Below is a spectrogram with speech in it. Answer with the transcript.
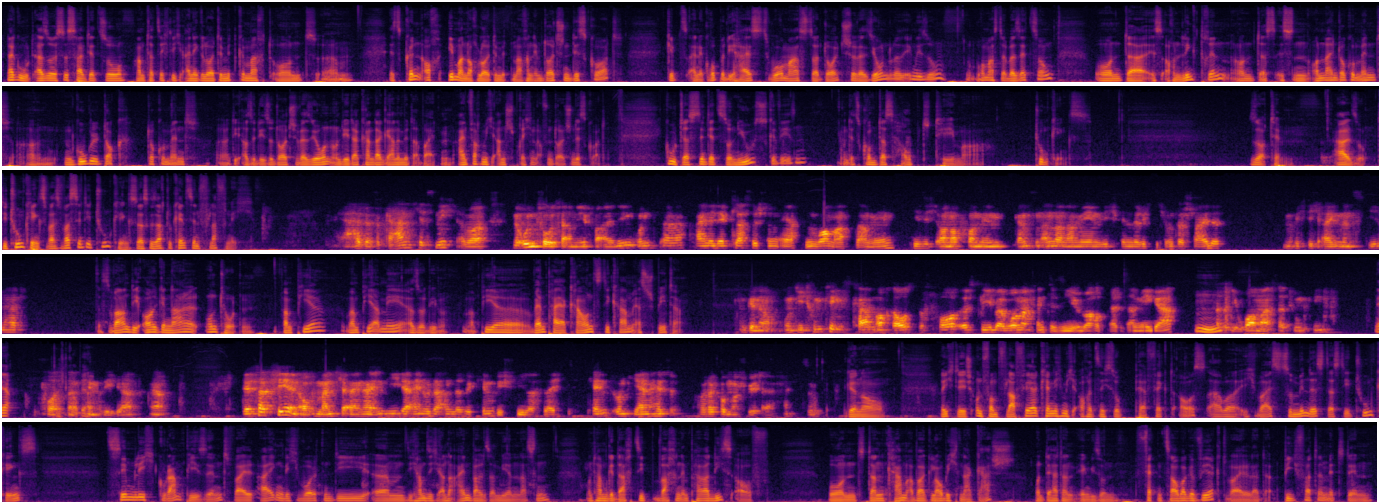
Na gut, also es ist halt jetzt so, haben tatsächlich einige Leute mitgemacht und ähm, es können auch immer noch Leute mitmachen im deutschen Discord gibt es eine Gruppe, die heißt Warmaster Deutsche Version oder irgendwie so, Warmaster Übersetzung. Und da ist auch ein Link drin und das ist ein Online-Dokument, ein Google-Doc-Dokument, die, also diese deutsche Version und jeder kann da gerne mitarbeiten. Einfach mich ansprechen auf dem deutschen Discord. Gut, das sind jetzt so News gewesen und jetzt kommt das Hauptthema. Tomb Kings. So, Tim. Also, die Tomb Kings. Was, was sind die Tomb Kings? Du hast gesagt, du kennst den Fluff nicht. Ja, also gar nicht jetzt nicht, aber eine untote Armee vor allen Dingen und äh, eine der klassischen ersten Warmaster-Armeen, die sich auch noch von den ganzen anderen Armeen, wie ich finde, richtig unterscheidet, einen richtig eigenen Stil hat. Das waren die Original Untoten. Vampir, Vampir-Armee, also die Vampir Vampire Counts, die kamen erst später. Genau. Und die Tomb Kings kamen auch raus, bevor es die bei Warhammer Fantasy überhaupt als Armee gab. Mhm. Also die Warmaster Tomb Kings. Ja. Bevor es dann Camry gab. Ja. Deshalb fehlen auch manche Einheiten, die der ein oder andere Camry-Spieler vielleicht kennt und gerne hätte. Aber da kommen wir später zu. Genau. Richtig. Und vom Fluff her kenne ich mich auch jetzt nicht so perfekt aus, aber ich weiß zumindest, dass die Tomb Kings ziemlich grumpy sind, weil eigentlich wollten die, ähm, die haben sich alle einbalsamieren lassen und haben gedacht, sie wachen im Paradies auf. Und dann kam aber, glaube ich, Nagash und der hat dann irgendwie so einen fetten Zauber gewirkt, weil er da Beef hatte mit den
